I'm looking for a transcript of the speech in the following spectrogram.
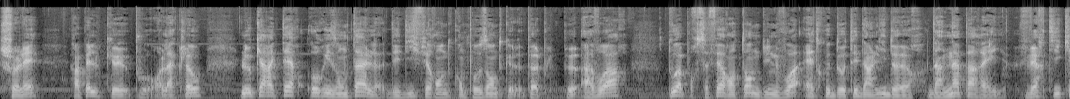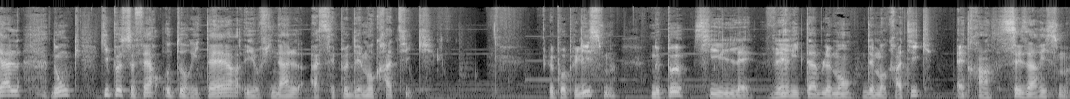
Cholet rappelle que, pour Laclau, le caractère horizontal des différentes composantes que le peuple peut avoir doit pour se faire entendre d'une voix être doté d'un leader, d'un appareil vertical, donc qui peut se faire autoritaire et au final assez peu démocratique. Le populisme ne peut, s'il est véritablement démocratique, être un césarisme,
